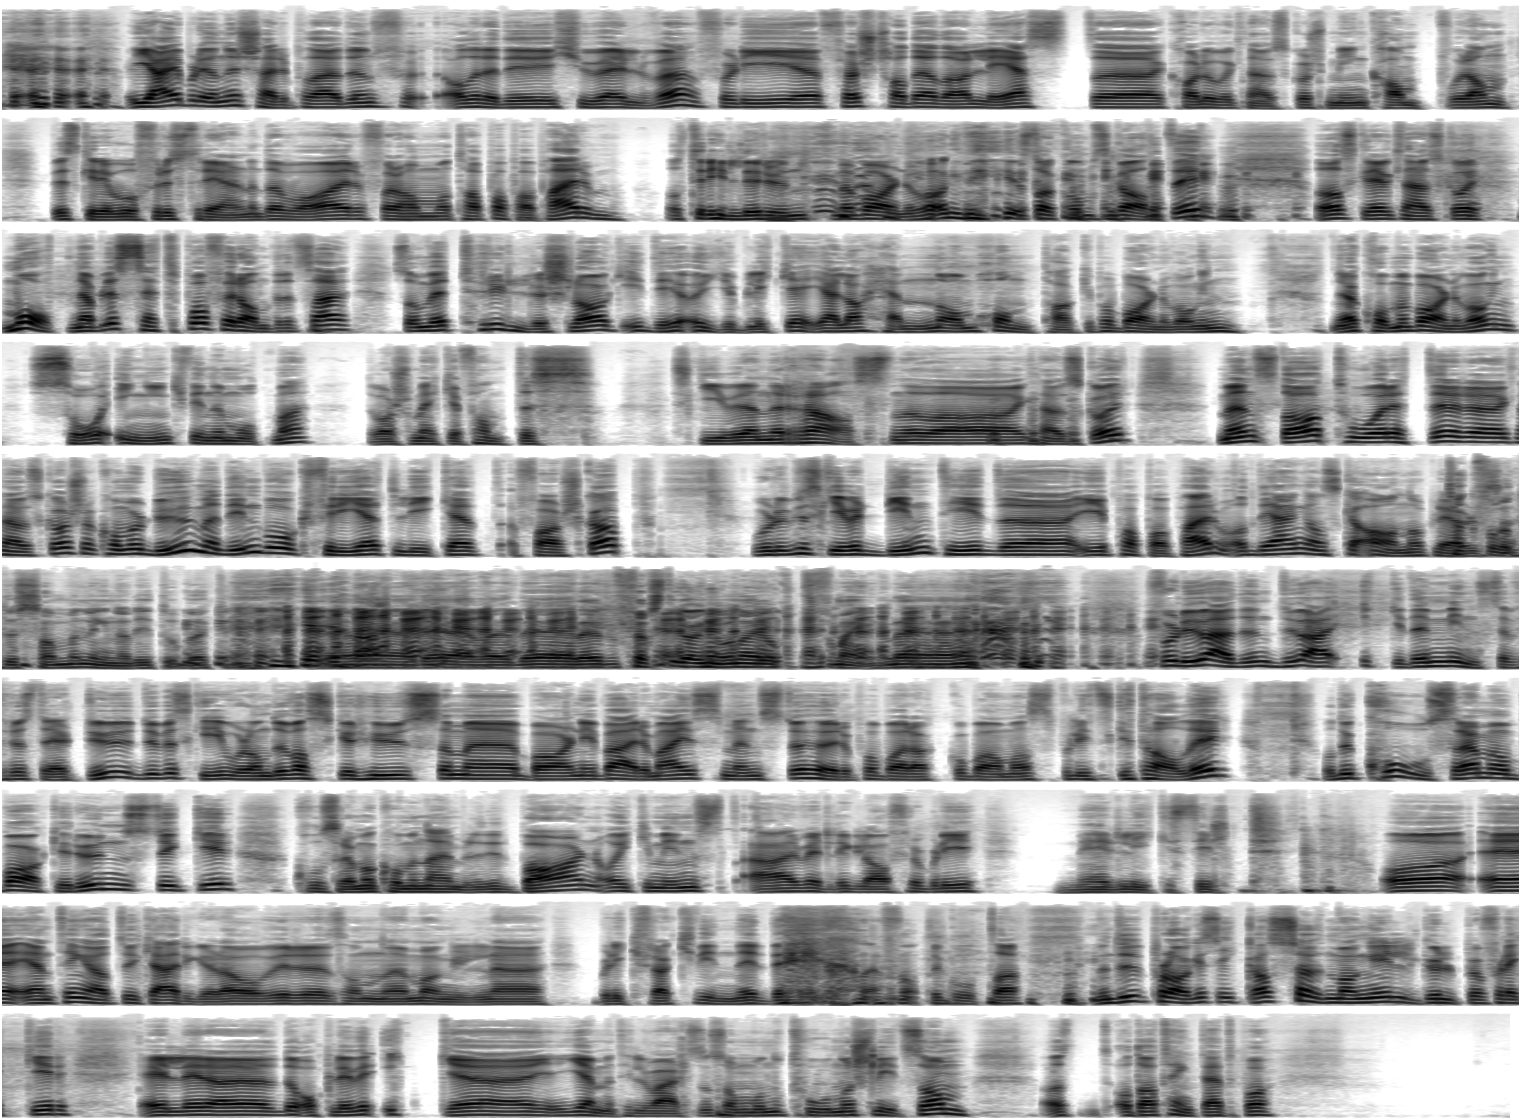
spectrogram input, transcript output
Jeg ble jo nysgjerrig på deg, Audun, allerede i 2011. Fordi først hadde jeg da lest eh, Karl Ove Knausgårds Min kamp, hvor han beskrev hvor frustrerende det var for ham å ta pappaperm og trille rundt med barnevogn i Stockholms gater. Og da skrev Knausgård Måten jeg ble sett på, forandret seg som ved et trylleslag i det øyeblikket jeg la hendene om håndtaket på barnevognen. Når jeg kom med barnevogn, så ingen kvinne mot meg. Det var som jeg ikke fantes. Skriver en rasende da Knausgård. Mens da, to år etter eh, Knausgård, så kommer du med din bok Frihet, likhet, farskap. Hvor du beskriver din tid eh, i pappaperm, og det er en ganske annen opplevelse. Takk for at du sammenligner de to bøkene. Det, er, det, er, det er første gang noen har gjort for meg. Det, For du, Audun, du er ikke det minste frustrert. Du, du beskriver hvordan du vasker huset med barn i bæremeis mens du hører på Barack Obamas politiske taler. Og du koser deg med å bake rundstykker, koser deg med å komme nærmere ditt barn, og ikke minst er veldig glad for å bli mer likestilt. Og én eh, ting er at du ikke erger deg over sånn manglende blikk fra kvinner, det kan jeg på en måte godta. Men du plages ikke av søvnmangel, gulpeflekker, eller eh, du opplever ikke hjemmetilværelsen som monoton og slitsom. Og, og da tenkte jeg etterpå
